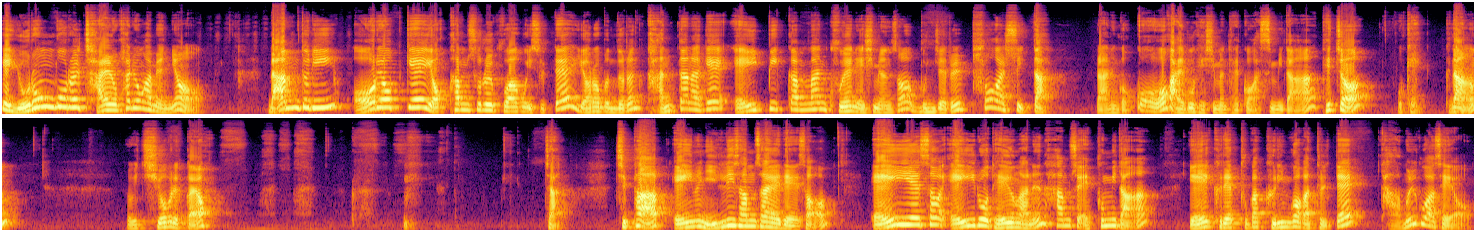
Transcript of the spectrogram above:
요런 거를 잘 활용하면요. 남들이 어렵게 역함수를 구하고 있을 때 여러분들은 간단하게 A, B 값만 구해내시면서 문제를 풀어갈 수 있다라는 거 꼭 알고 계시면 될 것 같습니다. 됐죠? 오케이. 그 다음 여기 지워버릴까요? 자, 집합 A는 1, 2, 3, 4에 대해서 A에서 A로 대응하는 함수 F입니다. 얘의 그래프가 그림과 같을 때 다음을 구하세요.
